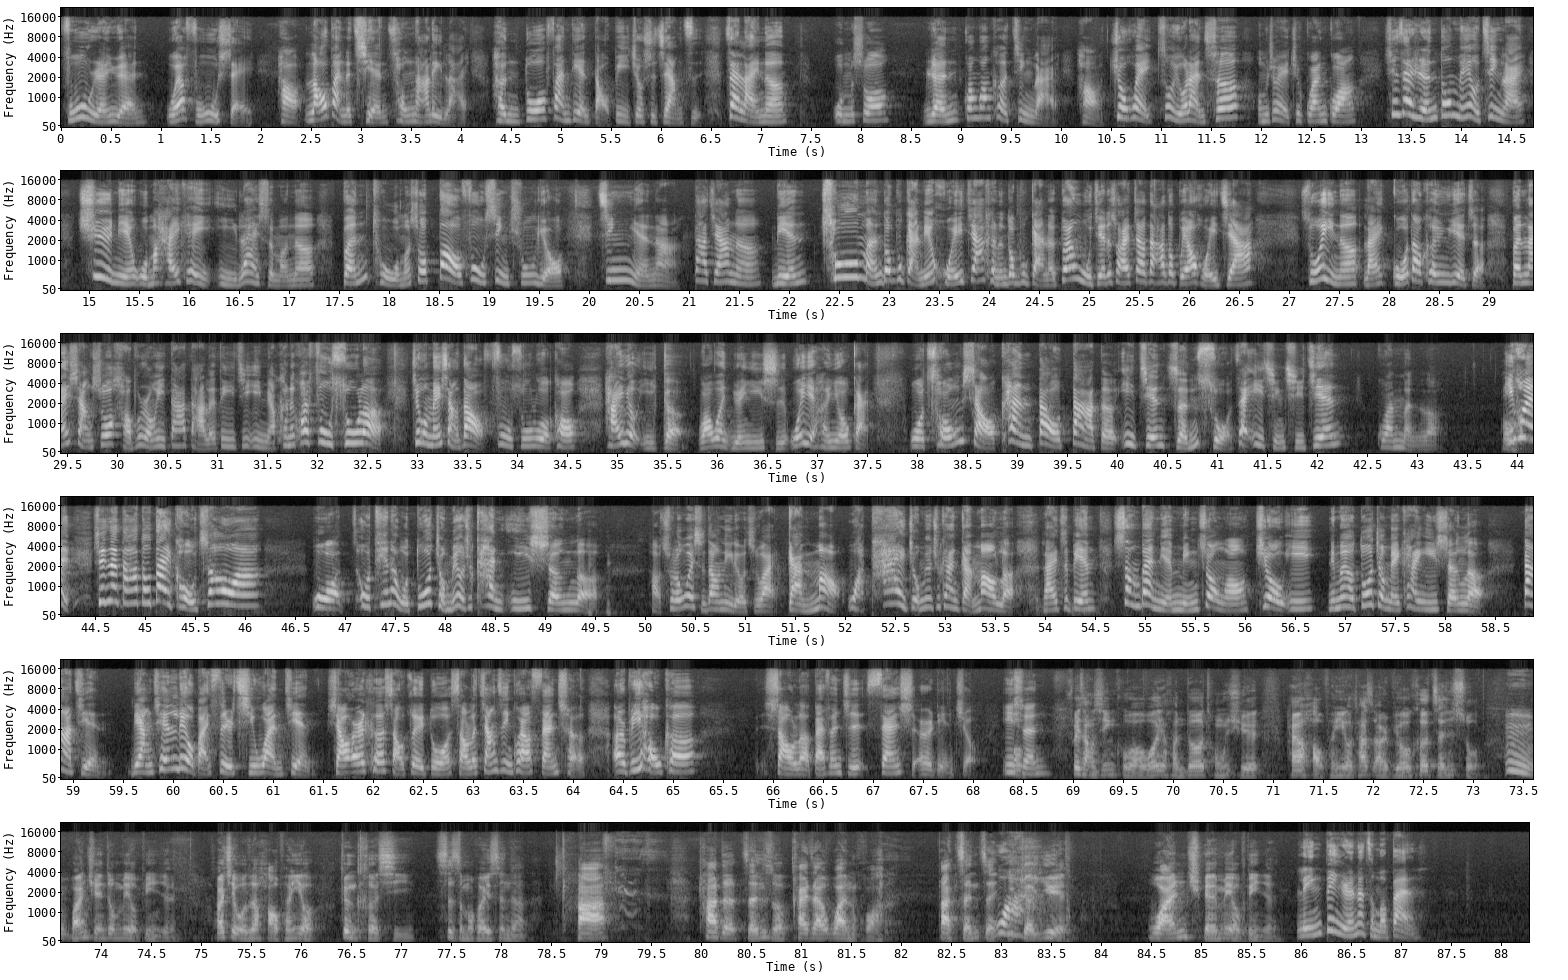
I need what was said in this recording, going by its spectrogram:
服务人员，我要服务谁？好，老板的钱从哪里来？很多饭店倒闭就是这样子。再来呢，我们说人观光客进来，好就会坐游览车，我们就可以去观光。现在人都没有进来，去年我们还可以依赖什么呢？本土我们说报复性出游，今年呐，大家呢连出门都不敢，连回家可能都不敢了。端午节的时候还叫大家都不要回家。所以呢，来国道客运业者本来想说，好不容易大家打了第一剂疫苗，可能快复苏了，结果没想到复苏落空。还有一个，我要问袁医师，我也很有感，我从小看到大的一间诊所在疫情期间关门了，因为现在大家都戴口罩啊。我我天哪，我多久没有去看医生了？好，除了胃食道逆流之外，感冒哇，太久没有去看感冒了。来这边，上半年民众哦就医，你们有多久没看医生了？大减两千六百四十七万件，小儿科少最多，少了将近快要三成，耳鼻喉科少了百分之三十二点九。医生，非常辛苦哦。我有很多同学，还有好朋友，他是耳鼻喉科诊所，嗯，完全都没有病人。而且我的好朋友更可惜，是怎么回事呢？他他的诊所开在万华，他整整一个月完全没有病人。零病人那怎么办？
